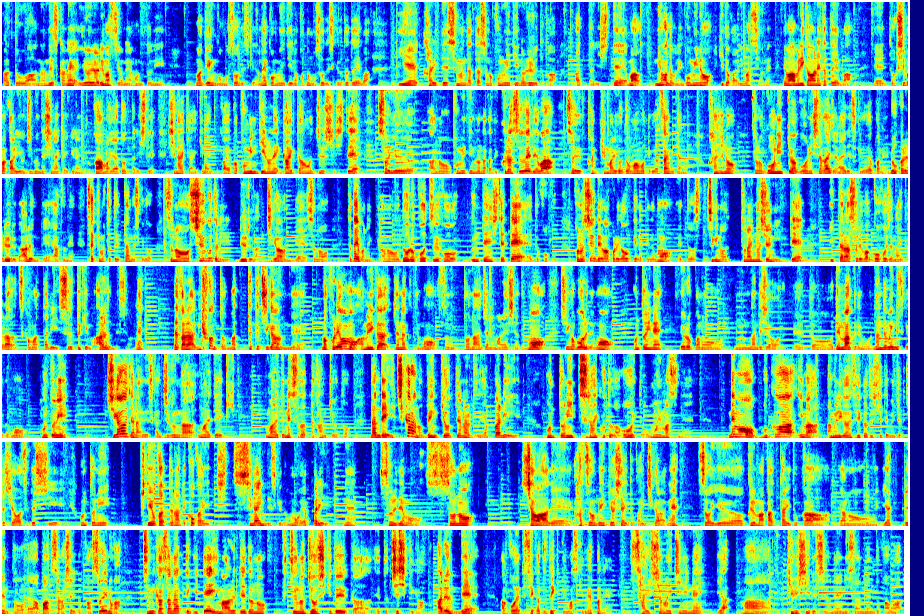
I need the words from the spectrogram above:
あとは何ですかね、いろいろありますよね、本当に。まあ、言語もそうですけどね、コミュニティのこともそうですけど、例えば家借りて住むんだったらそのコミュニティのルールとかあったりして、まあ、日本でもね、ゴミの日とかありますよね。でもアメリカはね、例えば、えっ、ー、と、芝刈りを自分でしなきゃいけないとか、まあ、雇ったりしてしなきゃいけないとか、やっぱコミュニティのね、外観を重視して、そういう、あの、コミュニティの中で暮らす上では、そういう決まり事を守ってくださいみたいな感じのその合に行っては合に従いじゃないですけど、やっぱね、ローカルルールがあるんで、あとね、さっきもちょっと言ったんですけど、その州ごとにルールが違うんで、その、例えばね、あの道路交通法運転してて、えっと、ここの州ではこれが OK だけども、えっと、次の隣の州に行って、行ったらそれは合法じゃないから捕まったりする時もあるんですよね。だから日本とは全く違うんで、まあこれはもうアメリカじゃなくても、その東南アジアのマレーシアでも、シンガポールでも、本当にね、ヨーロッパの、なんでしょう、えっ、ー、と、デンマークでも何でもいいんですけども、本当に違うじゃないですか、自分が生まれて生まれてね、育った環境と。なんで、一からの勉強ってなると、やっぱり本当に辛いことが多いと思いますね。でも、僕は今、アメリカで生活しててめちゃくちゃ幸せですし、本当に来てよかったなって後悔しないんですけども、やっぱりね、それでも、そのシャワーで発音勉強したりとか、一からね、そういう車買ったりとか、あの、や、レント、アパート探したりとか、そういうのが積み重なってきて、今ある程度の普通の常識というか、えっと、知識があるんで、あこうやって生活できてますけど、やっぱね、最初の1、2年、いや、まあ、厳しいですよね、2、3年とかは。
